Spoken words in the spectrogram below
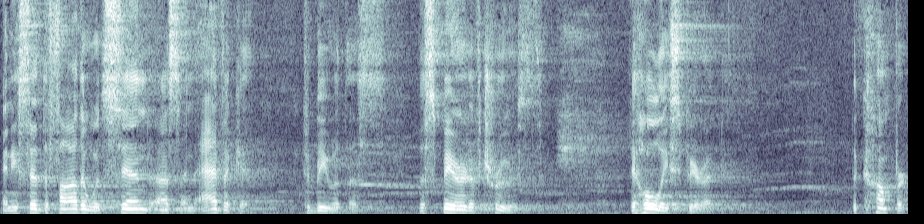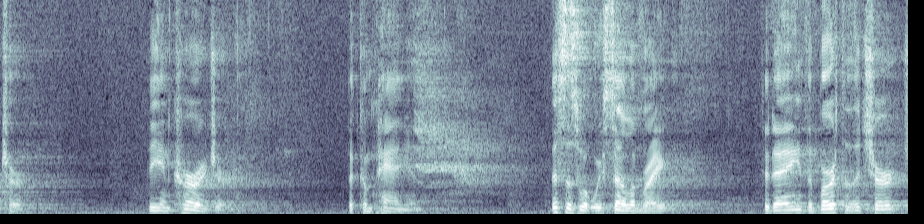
And he said the Father would send us an advocate to be with us, the Spirit of truth, the Holy Spirit, the Comforter, the Encourager, the Companion. This is what we celebrate today, the birth of the church,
